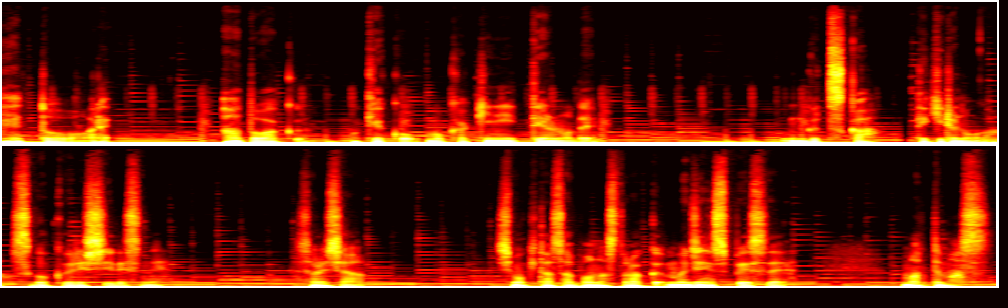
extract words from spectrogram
えっ、と、あれ、アートワーク結構僕は気に入ってるので、グッズ化できるのがすごく嬉しいですね。それじゃあ、下北サボーナストラック無人スペースで待ってます。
